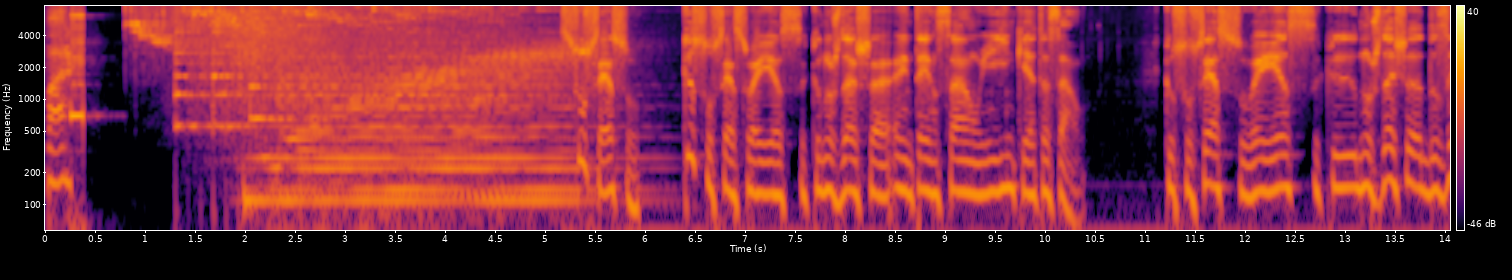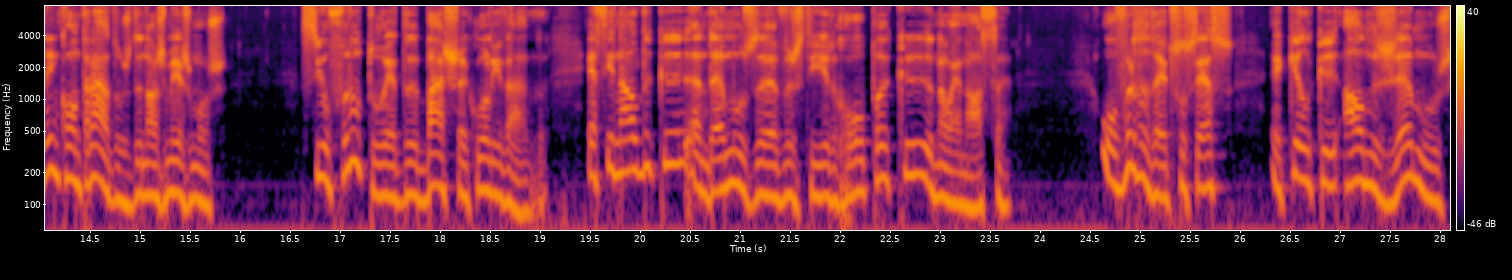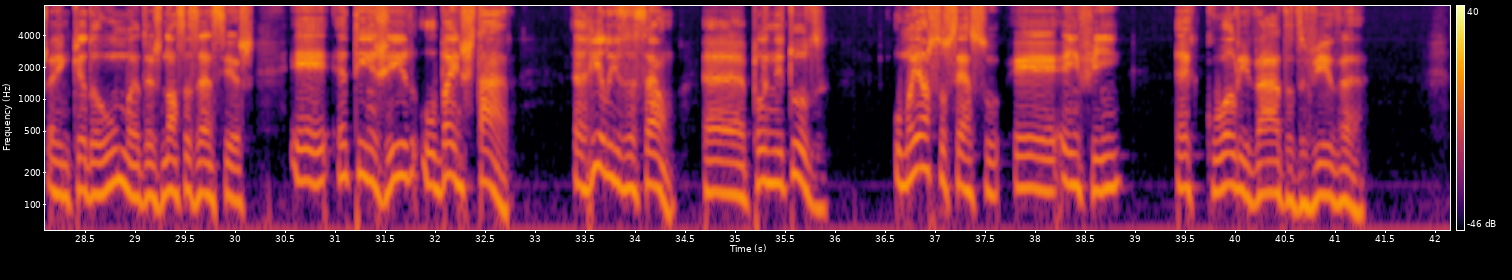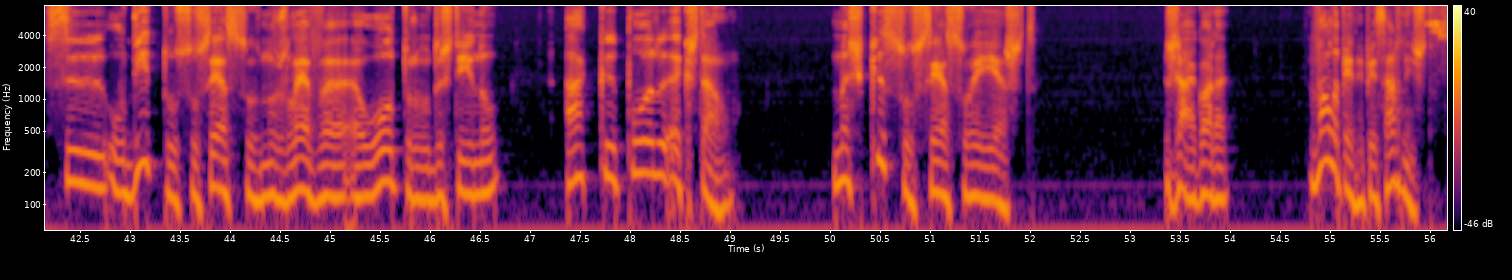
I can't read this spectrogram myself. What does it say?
Par. Sucesso? Que sucesso é esse que nos deixa em tensão e inquietação? Que sucesso é esse que nos deixa desencontrados de nós mesmos? Se o fruto é de baixa qualidade, é sinal de que andamos a vestir roupa que não é nossa. O verdadeiro sucesso, aquele que almejamos em cada uma das nossas ânsias, é atingir o bem-estar, a realização, a plenitude. O maior sucesso é, enfim, a qualidade de vida. Se o dito sucesso nos leva a outro destino, há que pôr a questão: mas que sucesso é este? Já agora, vale a pena pensar nisto.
